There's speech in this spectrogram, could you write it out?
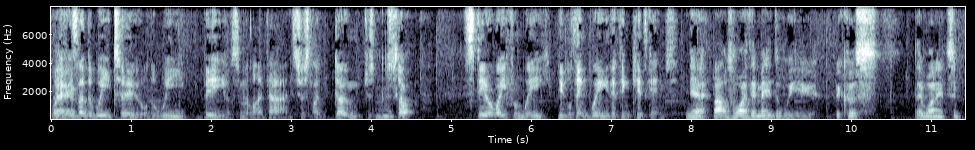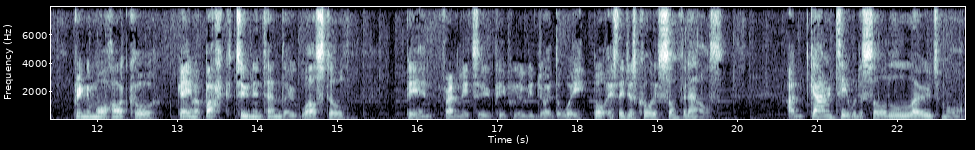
Well, if it's Um, like the Wii 2 or the Wii B or something like that, it's just like, don't. Just Mm, stop. got- Steer away from Wii. People think Wii, they think kids' games. Yeah, that was why they made the Wii U because they wanted to bring a more hardcore gamer back to Nintendo while still being friendly to people who enjoyed the Wii. But if they just called it something else, I guarantee it would have sold loads more.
